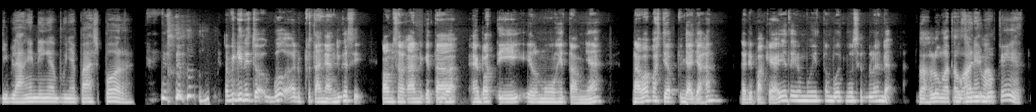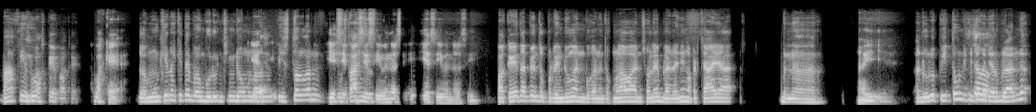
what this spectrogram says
dibilangin dia nggak punya paspor Tapi gini, Cok, gue ada pertanyaan juga sih. Kalau misalkan kita hebat di ilmu hitamnya, kenapa pas dia penjajahan nggak dipakai aja tuh ilmu hitam buat ngusir Belanda? Lah lu gak tahu bukannya aja bu. make ya bu. Pakai, pakai. Pakai. Gak mungkin lah kita bambu runcing dong Iya, menelan pistol kan Iya sih pasti sih bener sih. Iya sih bener sih. Pakai tapi untuk perlindungan bukan untuk melawan. Soalnya Belandanya nggak percaya. Bener. Oh iya. Nah, dulu pitung dikejar-kejar Belanda.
